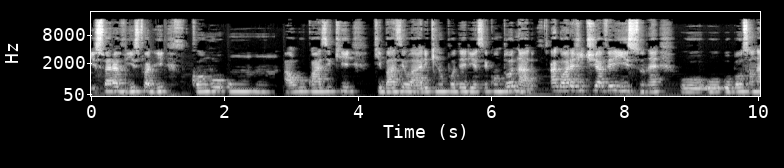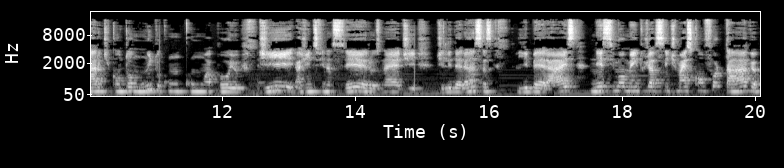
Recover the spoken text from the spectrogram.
e, isso era visto ali como um, algo quase que, que basilar e que não poderia ser contornado. Agora a gente já vê isso, né? O, o, o Bolsonaro que contou muito com, com o apoio de agentes financeiros, né? De, de lideranças liberais, nesse momento já se sente mais confortável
